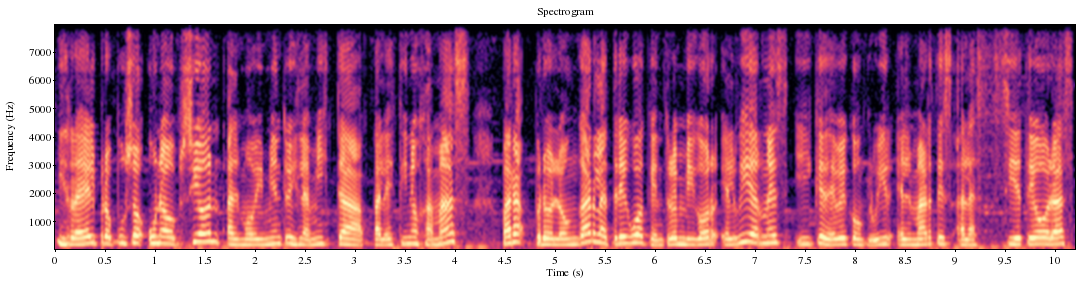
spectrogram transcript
Israel propuso una opción al movimiento islamista palestino Hamas para prolongar la tregua que entró en vigor el viernes y que debe concluir el martes a las 7 horas,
